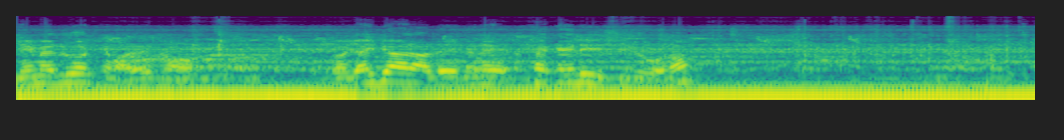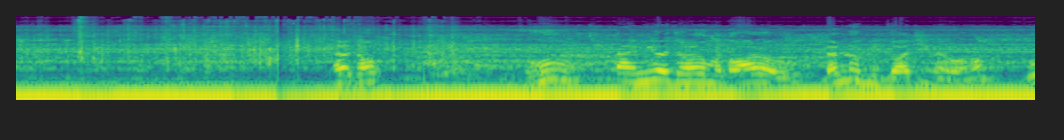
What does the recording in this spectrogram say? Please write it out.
မြင်မယ်လို့တော့ထင်ပါတယ်ကျွန်တော်ကျွန်တော်ရိုက်ပြတာလည်းနည်းနည်းအခက်အခဲလေးရှိလို့ပေါ့နော်အဲ့တော့အခုတိုင်ပြီးတော့ကျွန်တော်တို့မသွားတော့ဘူးလက်လွတ်ပြီးသွားကြည့်မယ်ပေါ့နော်အခု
